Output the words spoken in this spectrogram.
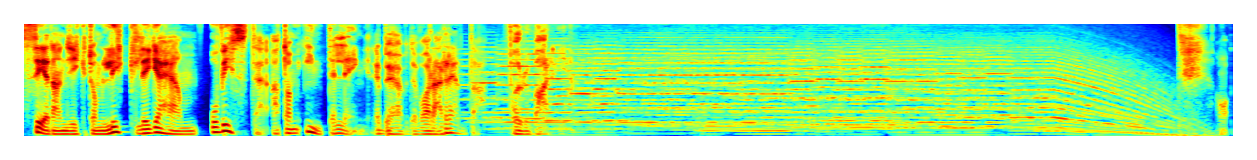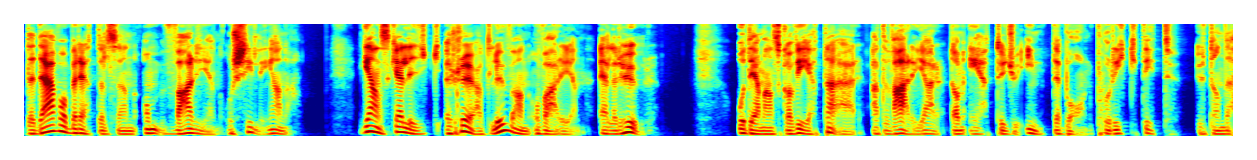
Sedan gick de lyckliga hem och visste att de inte längre behövde vara rädda för vargen. Ja, det där var berättelsen om vargen och killingarna. Ganska lik Rödluvan och vargen, eller hur? Och det man ska veta är att vargar, de äter ju inte barn på riktigt, utan det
